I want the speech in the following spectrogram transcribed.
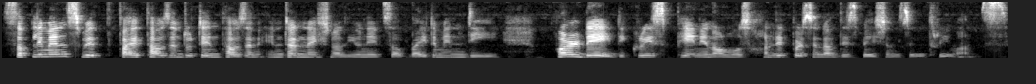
Supplements with 5,000 to 10,000 international units of vitamin D per day decrease pain in almost 100% of these patients in three months.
